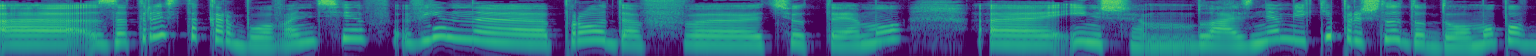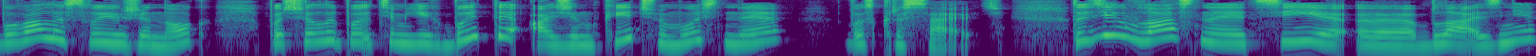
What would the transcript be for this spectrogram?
Е, за 300 карбованців він е, продав е, цю тему іншим блазням, які прийшли додому, повбивали своїх жінок, почали потім їх бити, а жінки чомусь не воскресають. Тоді, власне, ці е, блазні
